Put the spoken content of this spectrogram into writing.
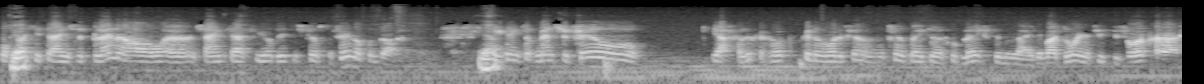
Of ja. dat je tijdens het plannen al een sein krijgt van joh, dit is veel te veel op een dag. Ja. Ik denk dat mensen veel ja, gelukkig ook kunnen worden veel, veel beter een goed leven kunnen leiden. Waardoor je natuurlijk de zorgvraag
